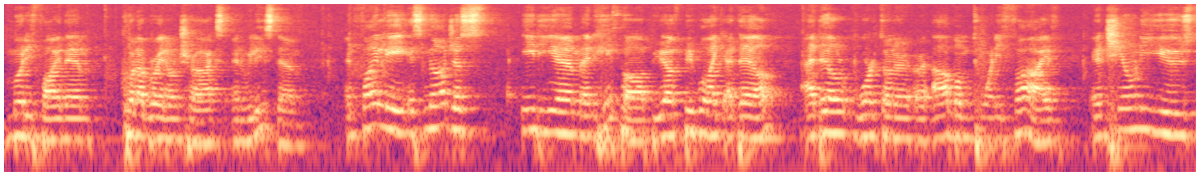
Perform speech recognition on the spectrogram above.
modify them, collaborate on tracks, and release them. And finally, it's not just EDM and hip hop, you have people like Adele. Adele worked on her, her, album 25, and she only used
